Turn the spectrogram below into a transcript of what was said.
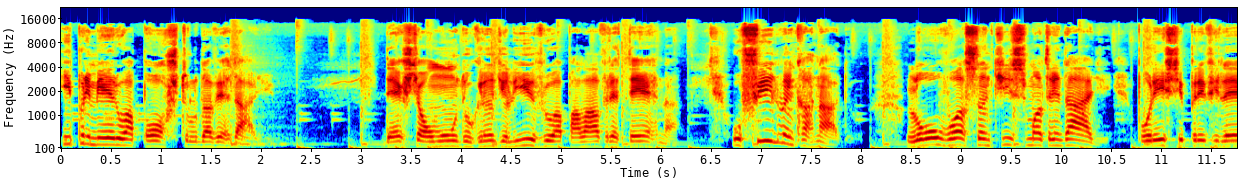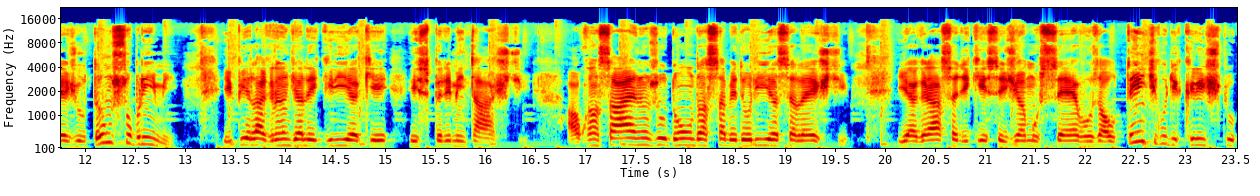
e primeiro apóstolo da verdade. Deste ao mundo o grande livro, a palavra eterna, o Filho encarnado. Louvo a Santíssima Trindade por este privilégio tão sublime e pela grande alegria que experimentaste. Alcançai-nos o dom da sabedoria celeste e a graça de que sejamos servos autênticos de Cristo,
